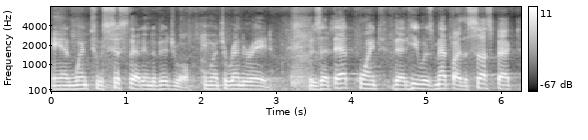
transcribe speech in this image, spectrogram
and went to assist that individual. He went to render aid. It was at that point that he was met by the suspect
